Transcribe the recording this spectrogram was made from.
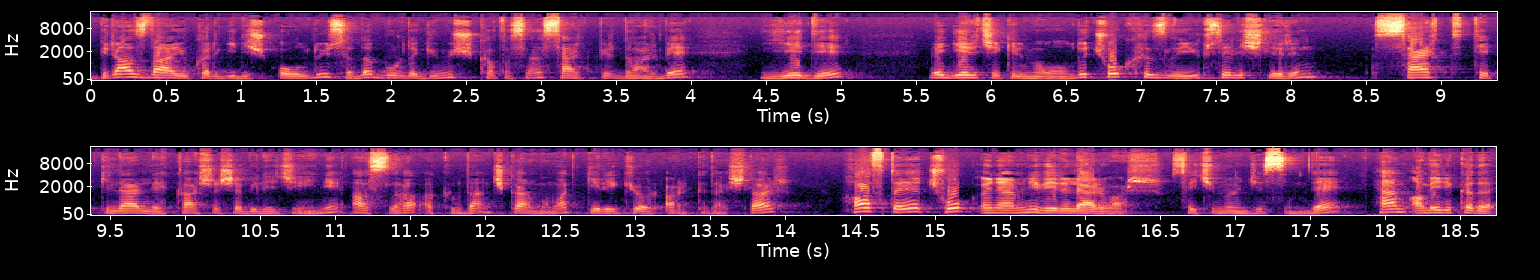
biraz daha yukarı gidiş olduysa da burada gümüş kafasına sert bir darbe yedi ve geri çekilme oldu. Çok hızlı yükselişlerin sert tepkilerle karşılaşabileceğini asla akıldan çıkarmamak gerekiyor arkadaşlar. Haftaya çok önemli veriler var seçim öncesinde. Hem Amerika'da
